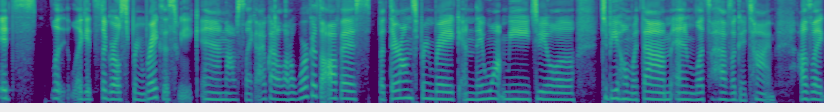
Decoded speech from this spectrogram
it's like it's the girls' spring break this week, and I was like, I've got a lot of work at the office, but they're on spring break and they want me to be able to be home with them and let's have a good time. I was like,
